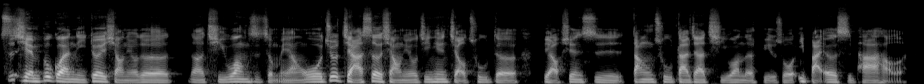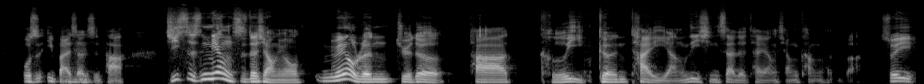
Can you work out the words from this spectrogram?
之前不管你对小牛的呃期望是怎么样，我就假设小牛今天缴出的表现是当初大家期望的，比如说一百二十趴好了，或是一百三十趴，即使是那样子的小牛，没有人觉得他可以跟太阳例行赛的太阳相抗衡吧？所以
